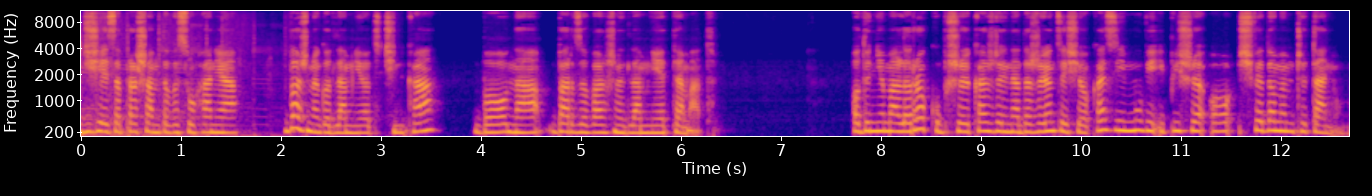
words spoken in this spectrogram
Dzisiaj zapraszam do wysłuchania ważnego dla mnie odcinka, bo na bardzo ważny dla mnie temat. Od niemal roku przy każdej nadarzającej się okazji mówię i piszę o świadomym czytaniu.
